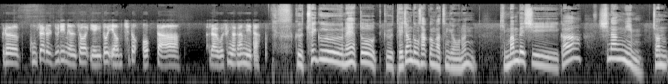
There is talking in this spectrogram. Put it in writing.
그런 공짜를 누리면서 예의도 염치도 없다 라고 생각합니다. 그 최근에 또 그 대장동 사건 같은 경우는 김만배 씨가 신앙님 전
